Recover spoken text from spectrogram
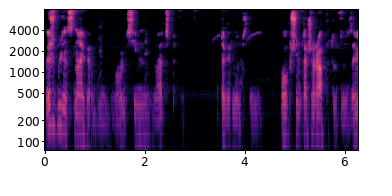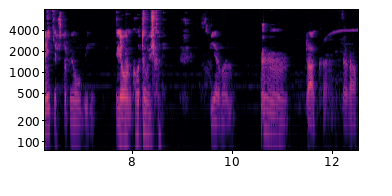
Эш, блин, снайпер, блин. Он сильный. Отступи. А то вернемся. В общем-то, жираф тут заметьте, чтобы его убили. Или он кого-то убьет. Первым. так, э, жираф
